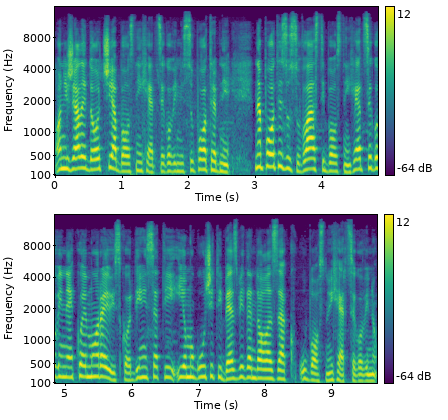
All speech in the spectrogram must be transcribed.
Oni žele doći, a Bosni i Hercegovini su potrebni. Na potezu su vlasti Bosne i Hercegovine koje moraju iskoordinisati i omogućiti bezbidan dolazak u Bosnu i Hercegovinu.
